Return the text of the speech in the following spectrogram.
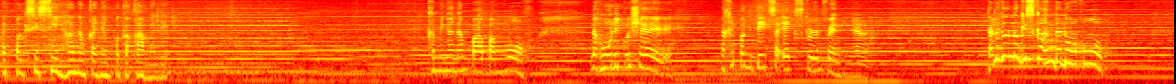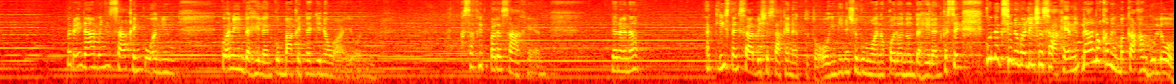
at pagsisihan ang kanyang pagkakamali. Kami nga ng papa mo, nahuli ko siya eh. Nakipag-date sa ex-girlfriend niya. Talagang nag-iskandalo ako. Pero inamin niya sa akin kung ano yung, kung ano yung dahilan kung bakit niya ginawa yun. Masakit para sa akin. Pero anak, at least nagsabi siya sa akin ng totoo. Hindi na siya gumawa ng kung anong dahilan. Kasi kung nagsinungaling siya sa akin, lalo kami magkakagulo.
